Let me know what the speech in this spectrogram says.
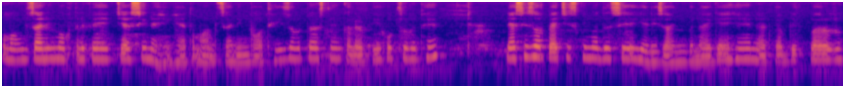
तमाम डिज़ाइनिंग मुख्तलिफ़ है, एक जैसी नहीं है। तमाम डिज़ाइनिंग बहुत ही ज़बरदस्त हैं, कलर भी खूबसूरत हैं। लेसिस और पैचेस की मदद से ये डिज़ाइन बनाए गए हैं। नेट फैब्रिक पर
